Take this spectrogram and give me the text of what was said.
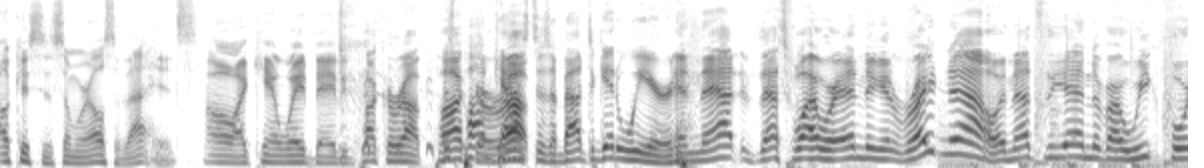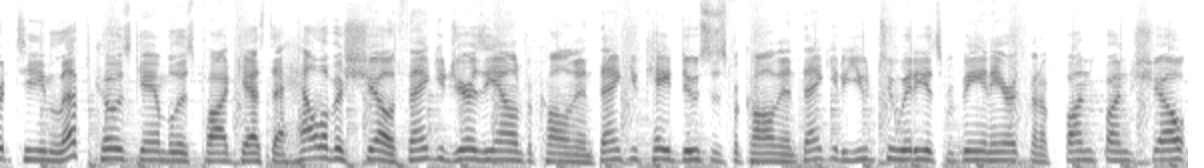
I'll kiss you somewhere else if that hits. Oh, I can't wait, baby. Pucker up. This Pucker podcast up. is about to get weird. And that that's why we're ending it right now. And that's the end of our week 14 Left Coast Gamblers podcast. A hell of a show. Thank you, Jersey Allen, for calling in. Thank you, KDeuces, for calling in. Thank you to you two idiots for being here. It's been a fun, fun show.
